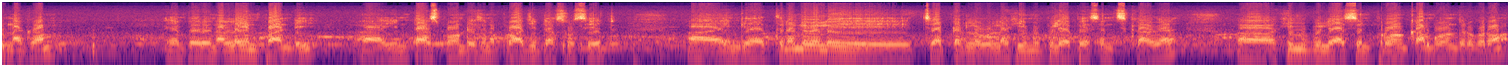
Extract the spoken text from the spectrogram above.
வணக்கம். என் பேர் Nallaiyan Pandi. Intas foundation project associate. இங்கே திருநெல்வேலி சேப்டரில் உள்ள ஹீமோபிலியா பேஷண்ட்ஸ்க்காக ஹீமோபிலியா அசன் ப்ரோக்ராம் வந்திருக்கிறோம்.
